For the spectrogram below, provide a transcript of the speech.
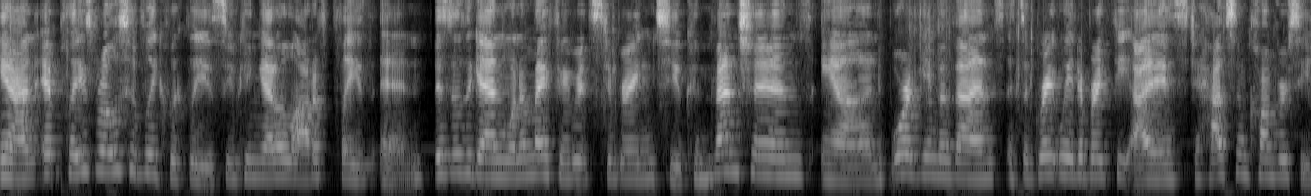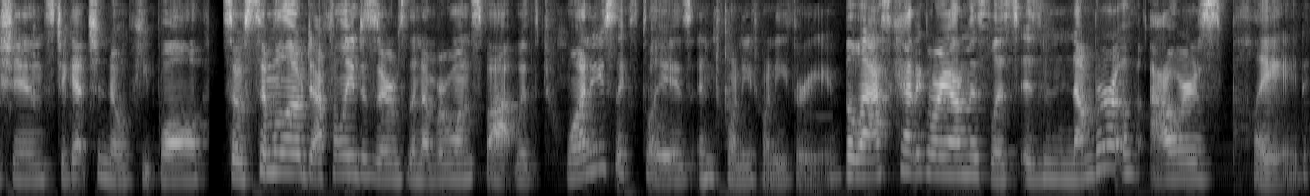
and it plays relatively quickly, so you can get a lot of plays in. This is again one of my favorites to bring to conventions and board game events. It's a great way to break the ice, to have some conversations, to get to know people. So Similo definitely deserves the number one spot with 26 plays in 2023. The last category on this list is number of hours played.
